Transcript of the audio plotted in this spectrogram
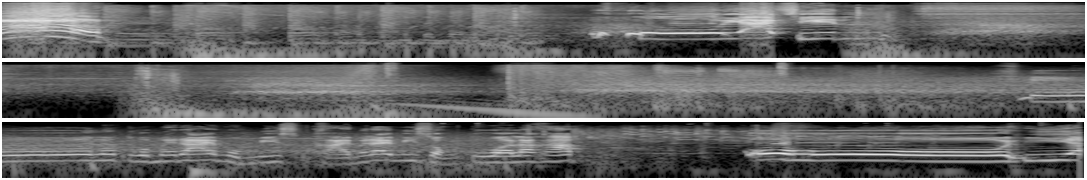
มาโอ้โหยาชินเชื่อแล้วตัวไม่ได้ผมมีขายไม่ได้มีสองตัวแล้วครับ โอ้โหเฮีย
